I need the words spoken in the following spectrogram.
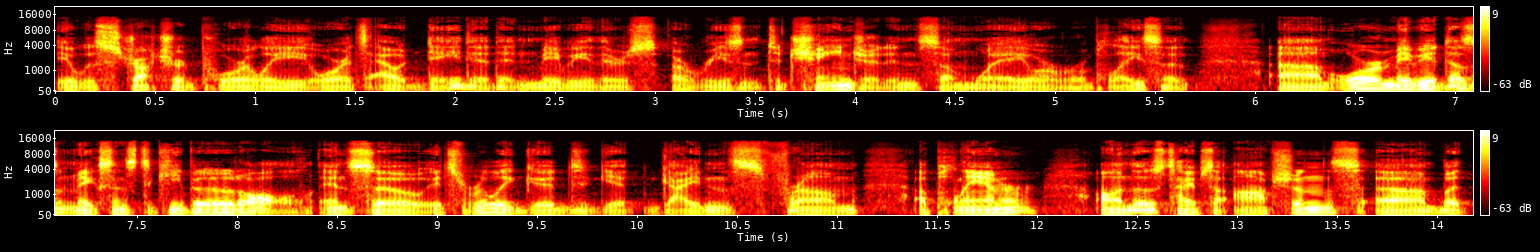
it was structured poorly or it's outdated and maybe there's a reason to change it in some way or replace it. Um, or maybe it doesn't make sense to keep it at all. And so it's really good to get guidance from a planner on those types of options. Uh, but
